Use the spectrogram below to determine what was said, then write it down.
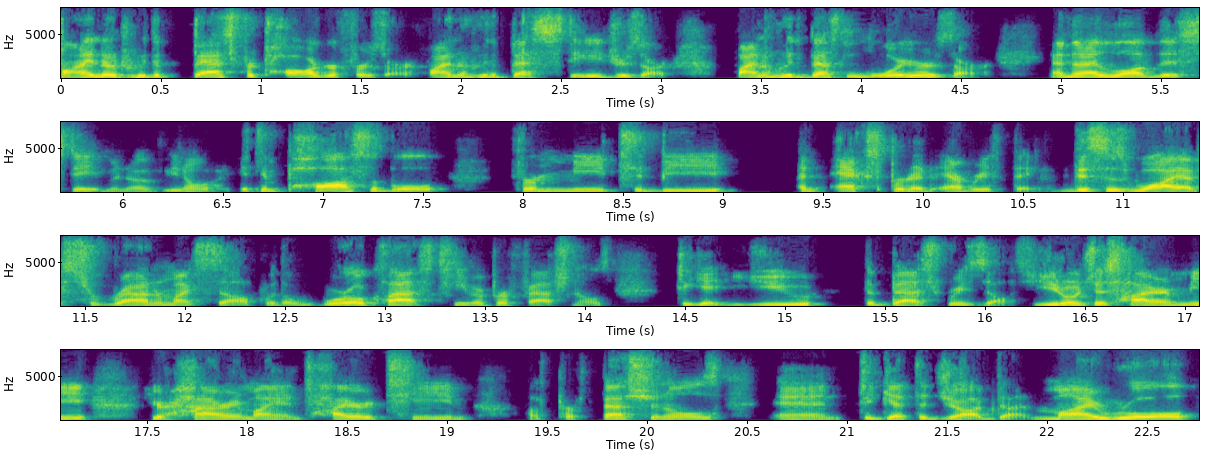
Find out who the best photographers are, find out who the best stagers are, find out who the best lawyers are. And then I love this statement of, you know, it's impossible for me to be an expert at everything. This is why I've surrounded myself with a world class team of professionals to get you the best results. You don't just hire me, you're hiring my entire team of professionals and to get the job done. My role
